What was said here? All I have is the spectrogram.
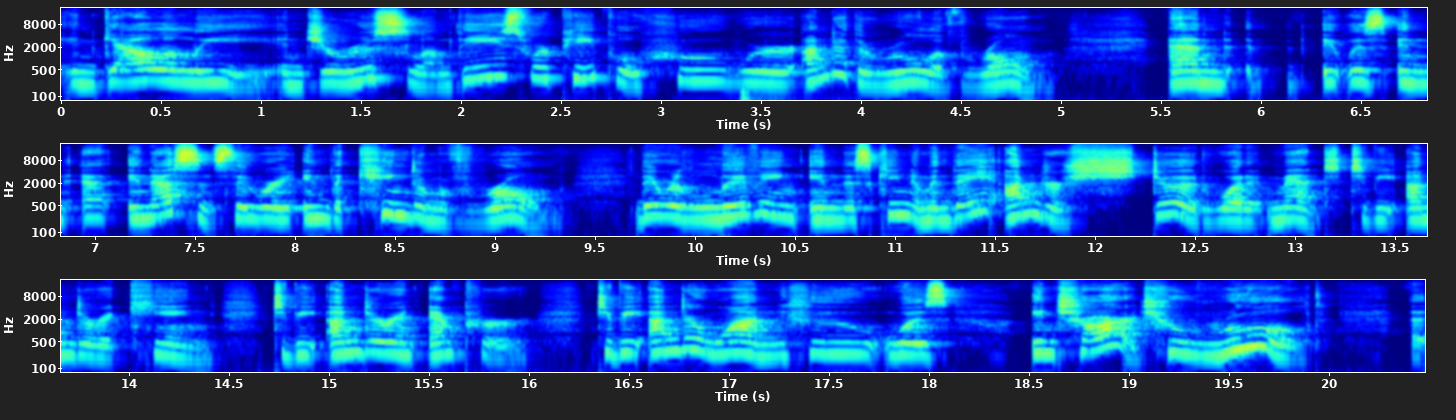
in Galilee, in Jerusalem, these were people who were under the rule of Rome. And it was in, in essence, they were in the kingdom of Rome. They were living in this kingdom and they understood what it meant to be under a king, to be under an emperor, to be under one who was in charge, who ruled. Uh,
